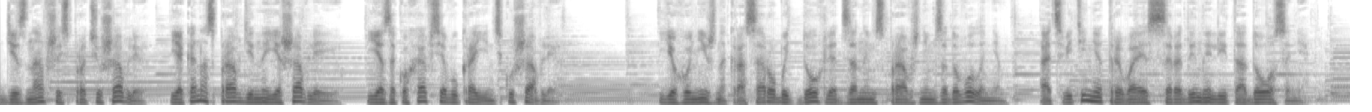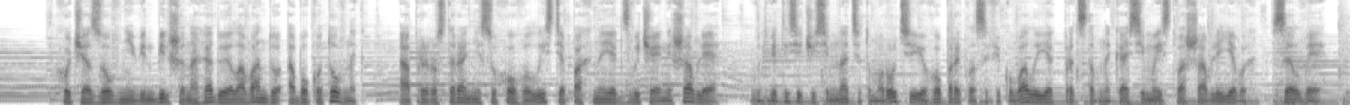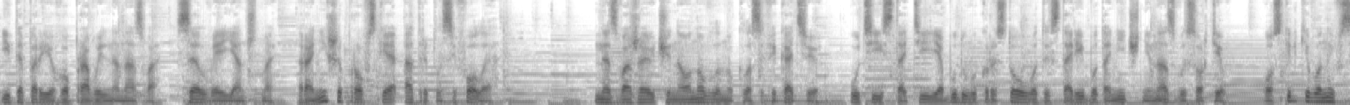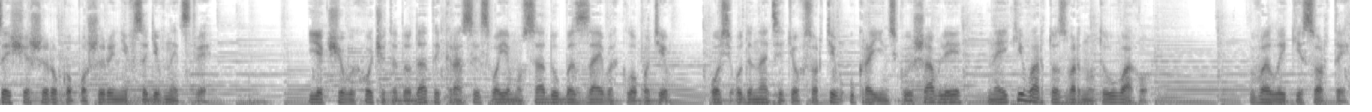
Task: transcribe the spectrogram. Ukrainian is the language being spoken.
Дізнавшись про цю шавлю, яка насправді не є шавлею, я закохався в українську шавлю. Його ніжна краса робить догляд за ним справжнім задоволенням, а цвітіння триває з середини літа до осені. Хоча зовні він більше нагадує лаванду або котовник, а при розтиранні сухого листя пахне як звичайний шавлія, в 2017 році його перекласифікували як представника сімейства шавлієвих селвеє, і тепер його правильна назва селвея янштме, раніше провське атриплесифолея. Незважаючи на оновлену класифікацію, у цій статті я буду використовувати старі ботанічні назви сортів, оскільки вони все ще широко поширені в садівництві. Якщо ви хочете додати краси своєму саду без зайвих клопотів, ось 11 сортів української шавлії, на які варто звернути увагу. Великі сорти.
